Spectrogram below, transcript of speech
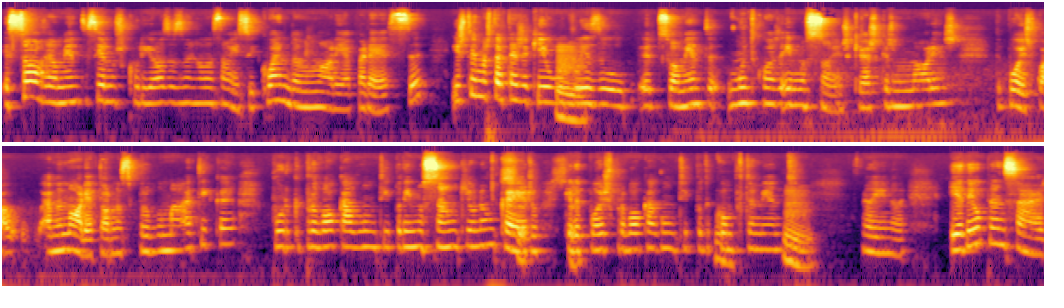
É só realmente sermos curiosos em relação a isso. E quando a memória aparece, isto é uma estratégia que eu Hum. utilizo eh, pessoalmente muito com as emoções, que eu acho que as memórias, depois, qual- a memória torna-se problemática porque provoca algum tipo de emoção que eu não quero, Certo, que certo. depois provoca algum tipo de comportamento Hum, ali, não é? É de eu pensar,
